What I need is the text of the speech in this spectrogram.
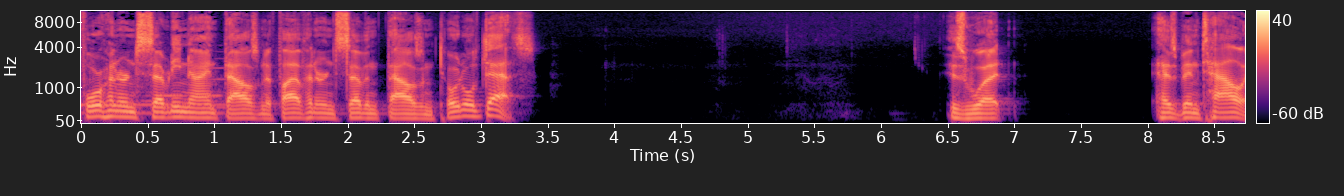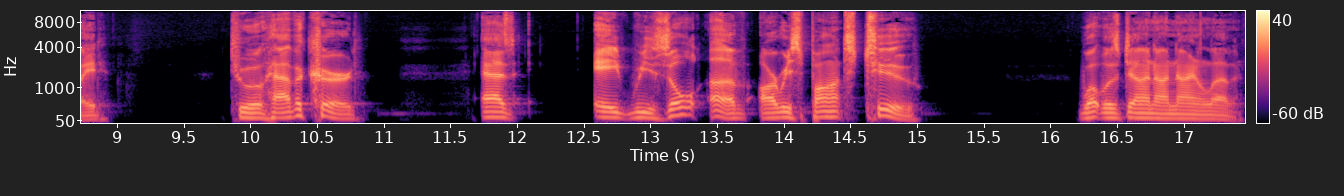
479,000 to 507,000 total deaths is what has been tallied to have occurred as a result of our response to what was done on 9 11.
